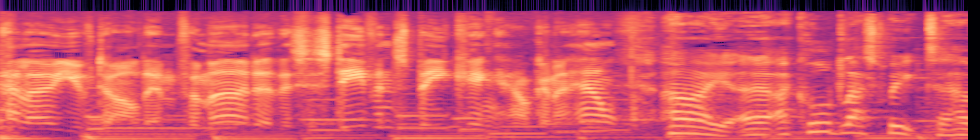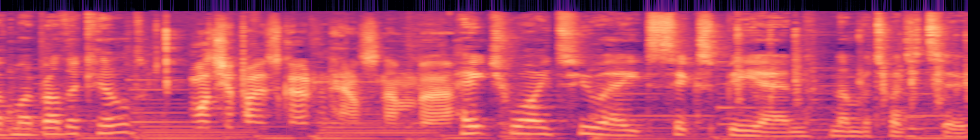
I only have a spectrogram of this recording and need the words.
Hello, you've dialed in for murder. This is Stephen speaking. How can I help? Hi, uh, I called last week to have my brother killed. What's your postcode and house number? HY286BN, number 22.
